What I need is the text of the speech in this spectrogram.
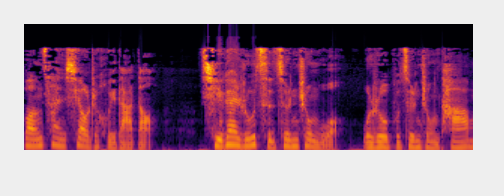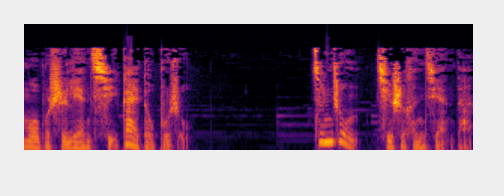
王粲笑着回答道：“乞丐如此尊重我，我若不尊重他，莫不是连乞丐都不如？尊重其实很简单，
